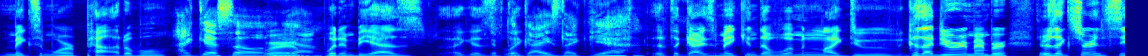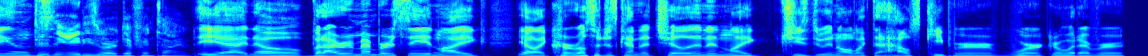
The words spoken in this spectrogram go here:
makes it more palatable. I guess so. Where yeah. it wouldn't be as I guess If the guy's like, yeah, if the guy's making the woman like do because I do remember there's like certain scenes. dude, the '80s were a different time. dude. yeah, I know, but I remember seeing like yeah, like Kurt Russell just kind of chilling and like she's doing all like the housekeeper work or whatever. And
